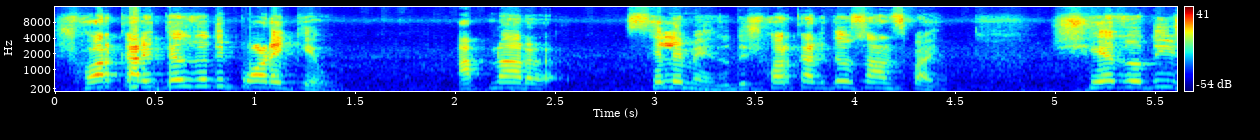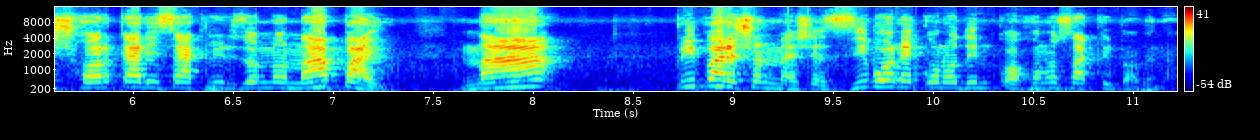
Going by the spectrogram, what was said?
সরকারিতেও যদি পড়ে কেউ, আপনার ছেলে মেয়ে যদি সরকারিতেও চান্স পায়, সে যদি সরকারি চাকরির জন্য না পায়, না প্রিপারেশন নেয়, সে জীবনে কোনো দিন কখনো চাকরি পাবে না।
